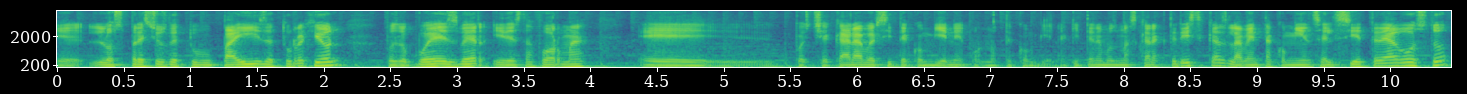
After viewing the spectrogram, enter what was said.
eh, los precios de tu país, de tu región, pues lo puedes ver y de esta forma eh, pues checar a ver si te conviene o no te conviene. Aquí tenemos más características, la venta comienza el 7 de agosto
